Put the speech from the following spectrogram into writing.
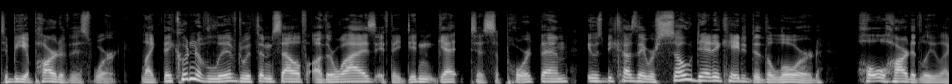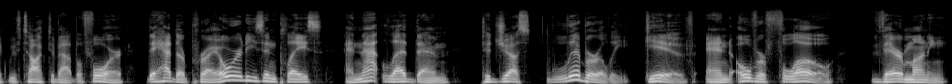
to be a part of this work. Like they couldn't have lived with themselves otherwise if they didn't get to support them. It was because they were so dedicated to the Lord wholeheartedly, like we've talked about before. They had their priorities in place, and that led them to just liberally give and overflow their money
